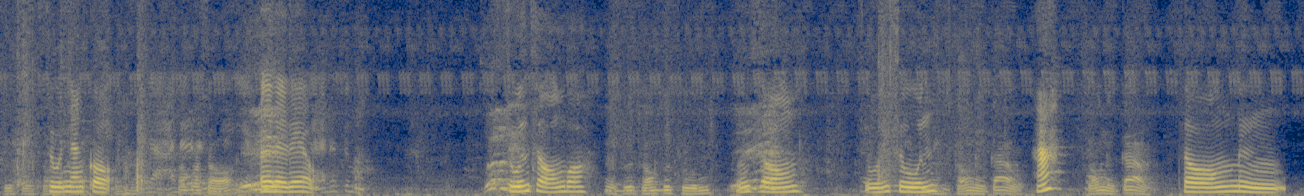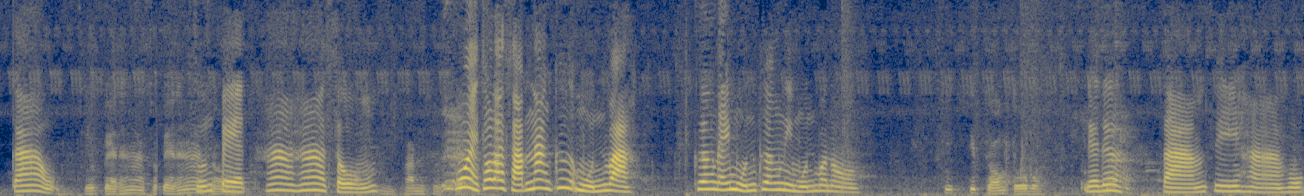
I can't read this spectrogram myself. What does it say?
ศูนย์ศูนย์หยังเกาะทกสเออได้แล้วอันนั้นตุ้ม ศูนย์สองบ่เออศูนย์สองศูนย์ศูนย์ศูนย์สองศูนย์ศูนย์สองหนึ่งเก้าฮะสองหนึ่งเก้าสองหนึ่งเก้าศูนย์แปดห้าศูนย์แปดห้าศูนย์แปดห้าห้าสองพันสุดห้วยโทรศัพท์นั่งคือหมุนว่ะ เครื่องไหนหมุนเครื่องนี่หมุนบ่นอสิบสิบสองตัวบ่เดี๋ยวเด้อสามสี่ห้าหก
